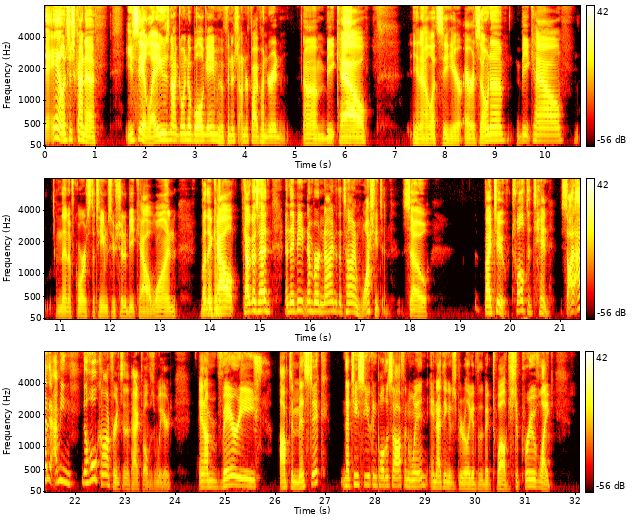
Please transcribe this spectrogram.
you know, it's just kind of UCLA, who's not going to a bowl game, who finished under 500, um, beat Cal. You know, let's see here. Arizona beat Cal. And then, of course, the teams who should have beat Cal won. But then Mhm. Cal Cal goes ahead and they beat number nine at the time, Washington. So by two, 12 to 10. So I, I, I mean, the whole conference in the Pac 12 is weird. And I'm very optimistic that TCU can pull this off and win. And I think it'd just be really good for the Big 12 just to prove, like,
